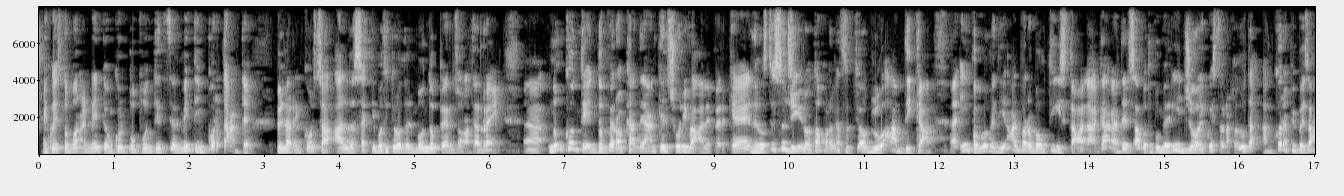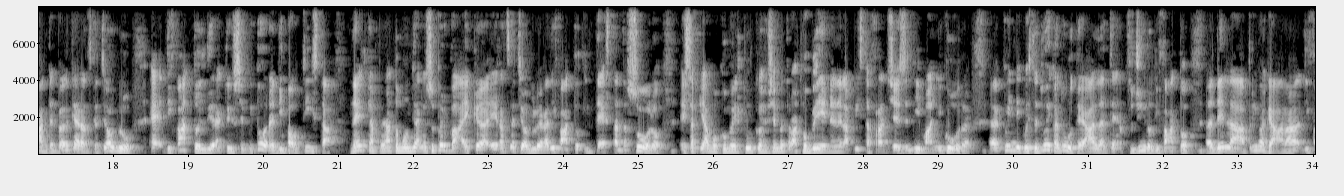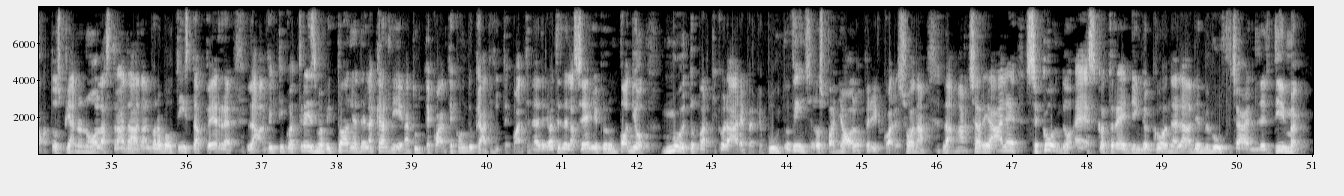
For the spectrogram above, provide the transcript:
e questo moralmente è un colpo potenzialmente importante per la rincorsa al settimo titolo del mondo per Jonathan Ray. Uh, non contento però cade anche il suo rivale perché nello stesso giro Topo ragazzo Tioglu abdica uh, in favore di Alvaro Bautista la gara del sabato pomeriggio e questa è una caduta ancora più pesante perché Razgatioglu è di fatto il diretto inseguitore di Bautista nel campionato mondiale Superbike e Razgatioglu era di fatto in testa da solo e sappiamo come il turco si è sempre trovato bene nella pista francese di Magny-Cours. Uh, quindi queste due cadute al terzo giro di fatto della prima gara di fatto spianano la strada ad Alvaro Bautista per la 24esima vittoria della carriera, tutte quante con Ducati, tutte quante nelle derivate della serie per un podio molto particolare perché appunto vince lo spagnolo per il quale suona la marcia reale, secondo è Scott Redding con la BMW ufficiale del team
